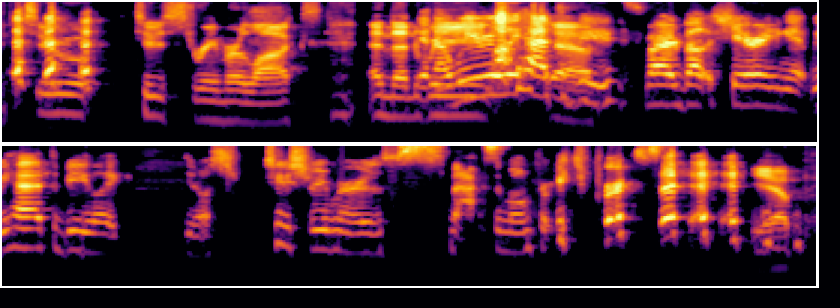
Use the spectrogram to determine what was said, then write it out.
two two streamer locks and then Yeah, we, we, really had yeah. to be smart about sharing it. We had to be like, you know, two streamers maximum for each person. Yep.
